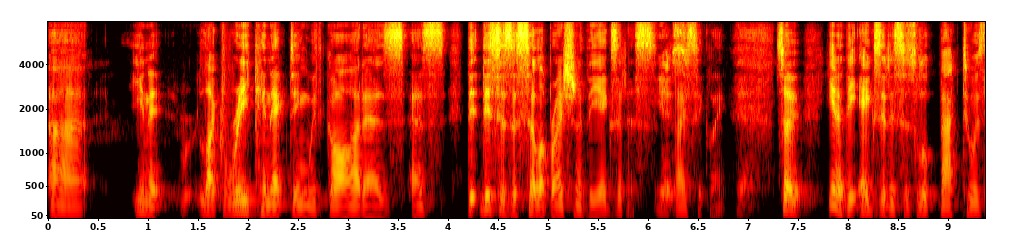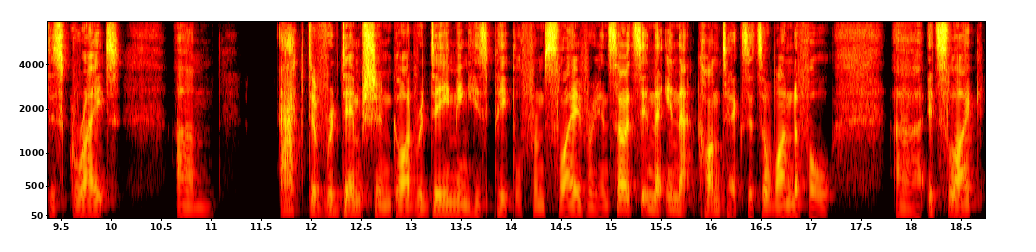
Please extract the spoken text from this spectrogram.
uh, you know, like reconnecting with God as as th- this is a celebration of the Exodus, Yes. basically. Yeah. So you know, the Exodus is looked back to as this great. Um, act of redemption god redeeming his people from slavery and so it's in the in that context it's a wonderful uh, it's like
